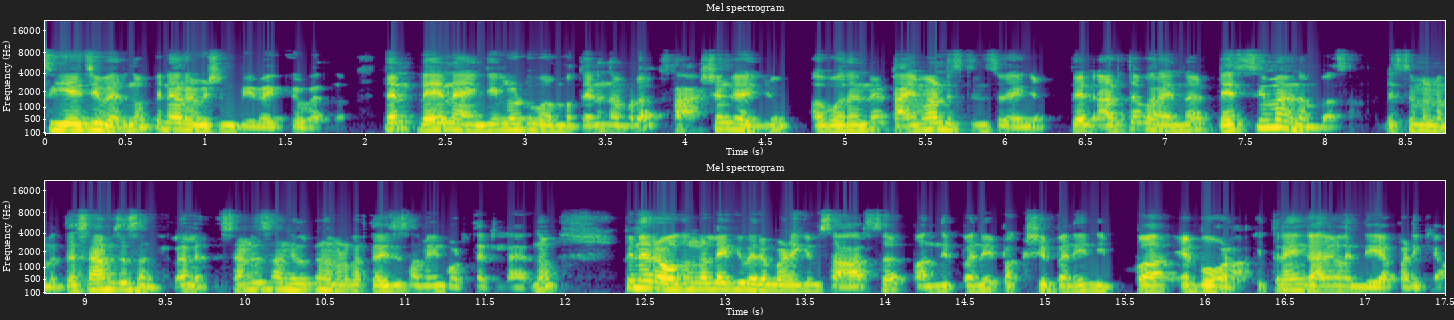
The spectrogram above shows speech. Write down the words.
സി എ ജി വരുന്നു. പിന്നെ റിവിഷൻ പി വൈ ക്യു വരുന്നു. ദെൻ ഡേ നയന്റീനിലോട്ട് പോകുമ്പോഴത്തേനും നമ്മൾ ഫാഷൻ കഴിഞ്ഞു. അതുപോലെ തന്നെ ടൈം ആൻഡ് ഡിസ്റ്റൻസ് കഴിഞ്ഞു. ദെൻ അടുത്ത് പറയുന്ന ഡെസിമൽ നമ്പേഴ്സ് ആണ്. ഡെസിമൽ നമ്പർ ദശാംശ സംഖ്യകൾ അല്ലെ? ദശാംശ സംഖ്യകൾക്ക് നമ്മൾ പ്രത്യേകിച്ച് സമയം കൊടുത്തിട്ടില്ലായിരുന്നു. പിന്നെ രോഗങ്ങളിലേക്ക് വരുമ്പോഴേക്കും സാർസ് പന്നിപ്പനി പക്ഷിപ്പനി നിപ്പ എബോള ഇത്രയും കാര്യങ്ങൾ എന്ത് ചെയ്യുക പഠിക്കുക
